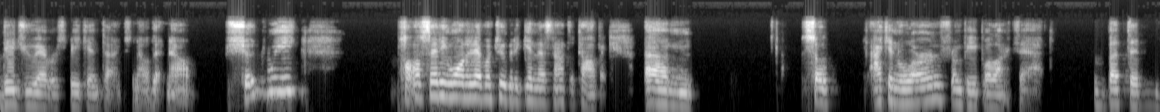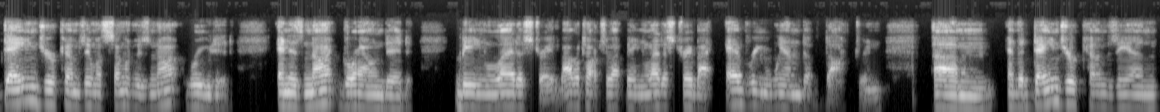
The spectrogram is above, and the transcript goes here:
"Did you ever speak in tongues?" No, that now should we? Paul said he wanted everyone to, but again, that's not the topic. Um, so I can learn from people like that, but the danger comes in with someone who's not rooted and is not grounded being led astray. The Bible talks about being led astray by every wind of doctrine. Um, and the danger comes in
